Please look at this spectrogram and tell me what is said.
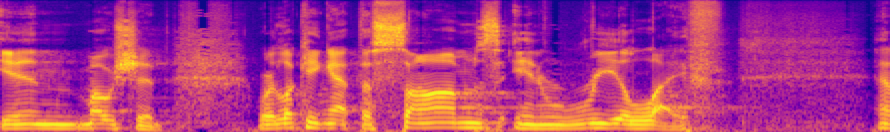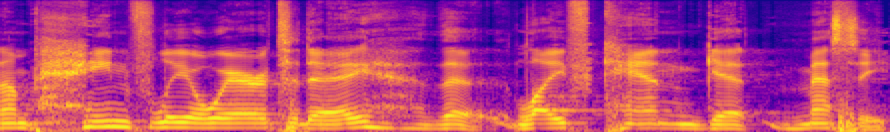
in Motion. We're looking at the Psalms in real life. And I'm painfully aware today that life can get messy.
